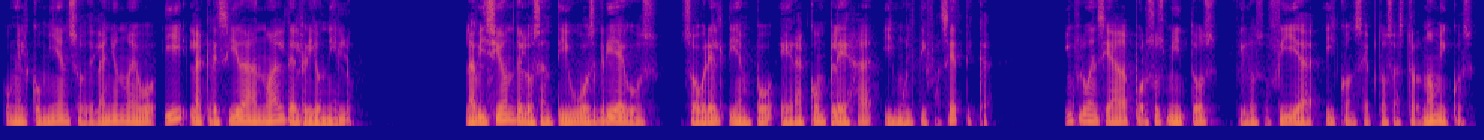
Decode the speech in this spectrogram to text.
con el comienzo del año nuevo y la crecida anual del río Nilo. La visión de los antiguos griegos sobre el tiempo era compleja y multifacética, influenciada por sus mitos, filosofía y conceptos astronómicos.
